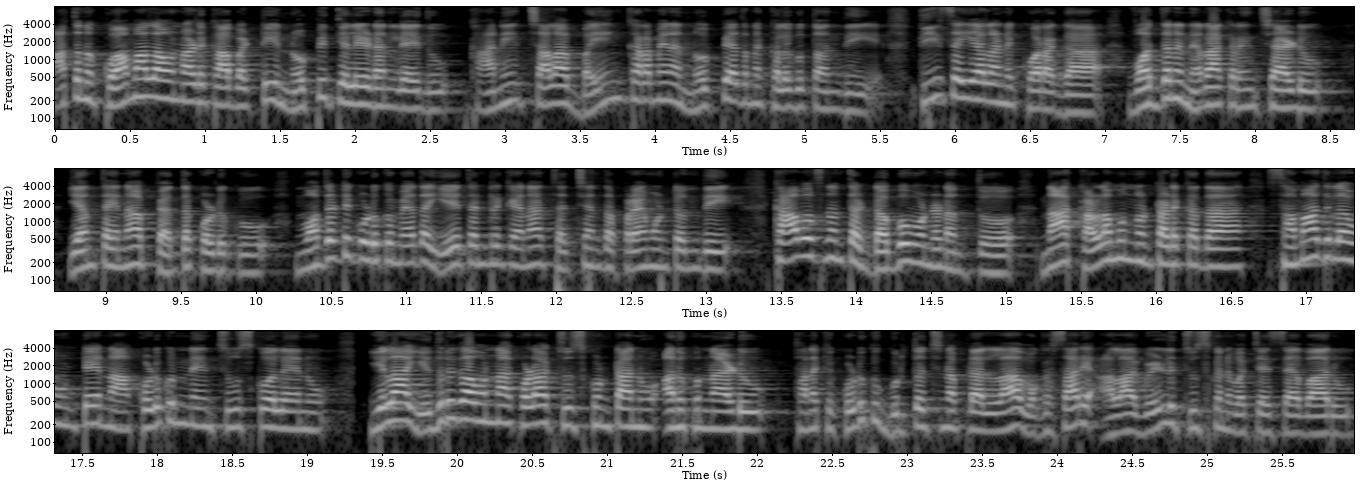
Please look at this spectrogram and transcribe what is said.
అతను కోమాలో ఉన్నాడు కాబట్టి నొప్పి తెలియడం లేదు. కానీ చాలా భయంకరమైన నొప్పి అతను కలుగుతోంది. తీసేయాలని కోరగా వద్దని నిరాకరించాడు. ఎంతైనా పెద్ద కొడుకు మొదటి కొడుకు మీద ఏ తండ్రికైనా చచ్చేంత ప్రేమ ఉంటుంది. కావలసినంత డబ్బు ఉండడంతో నా కళ్ళ ముందు ఉంటాడు కదా సమాధిలో ఉంటే నా కొడుకుని నేను చూసుకోలేను. ఇలా ఎదురుగా ఉన్నా కూడా చూసుకుంటాను అనుకున్నాడు. తనకి కొడుకు గుర్తొచ్చినప్పుడల్లా ఒకసారి అలా వెళ్ళి చూసుకుని వచ్చేసేవారు.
